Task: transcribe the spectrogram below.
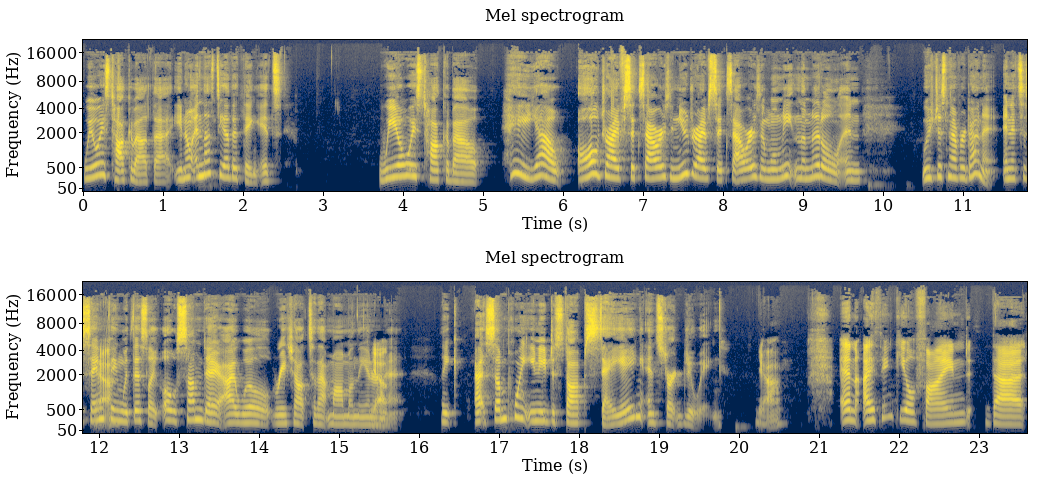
We always talk about that, you know, and that's the other thing. It's we always talk about, hey, yeah, I'll drive six hours and you drive six hours and we'll meet in the middle. And we've just never done it. And it's the same yeah. thing with this, like, oh, someday I will reach out to that mom on the internet. Yep. Like at some point you need to stop saying and start doing. Yeah. And I think you'll find that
